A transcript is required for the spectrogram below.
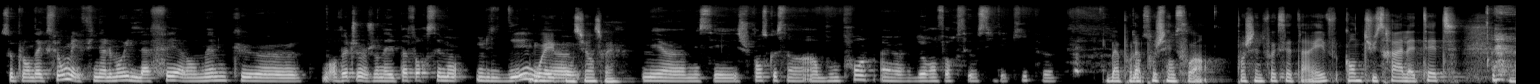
ce plan d'action, mais finalement il l'a fait avant même que. Euh, en fait, j'en avais pas forcément eu l'idée. Ouais, euh, conscience, ouais. Mais mais c'est, je pense que c'est un, bon point de renforcer aussi l'équipe. bah pour la prochaine fois, prochaine fois que ça t'arrive, quand tu seras à la tête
